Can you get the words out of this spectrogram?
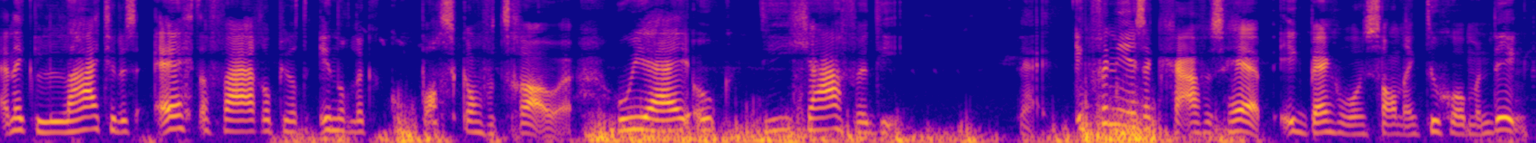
En ik laat je dus echt ervaren op je dat innerlijke kompas kan vertrouwen. Hoe jij ook die gaven, die Nee, ik vind niet eens dat ik gaves heb. Ik ben gewoon San ik doe gewoon mijn ding.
